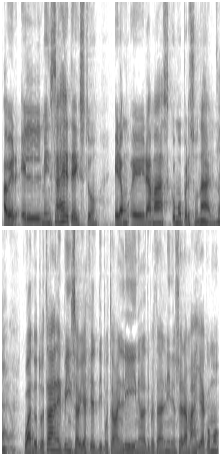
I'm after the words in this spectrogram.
a ver, el mensaje de texto era, era más como personal, ¿no? Cuando tú estabas en el PIN, sabías que el tipo estaba en línea, la tipa estaba en línea, o sea, era más ya como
